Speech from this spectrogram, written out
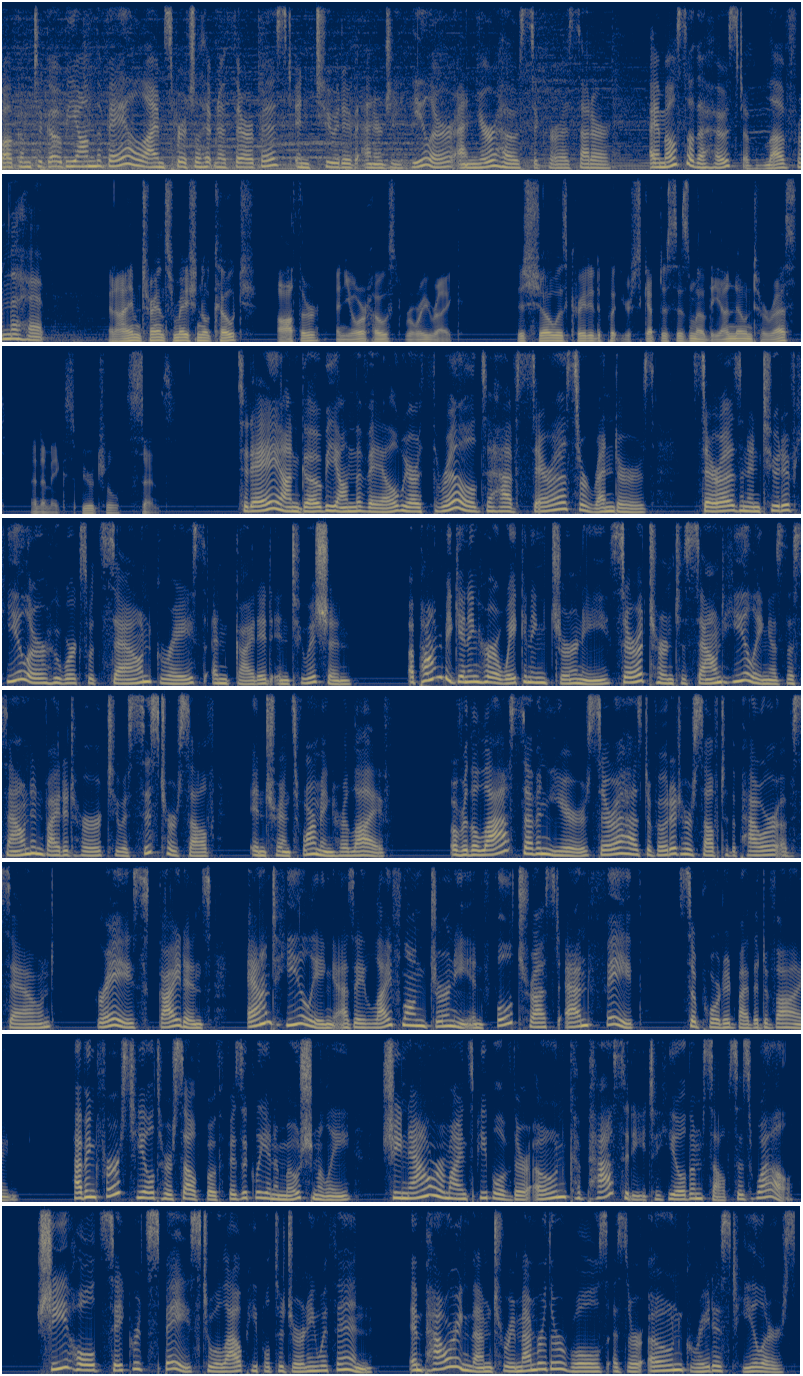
Welcome to Go Beyond the Veil. I'm spiritual hypnotherapist, intuitive energy healer, and your host, Sakura Sutter. I am also the host of Love from the Hip. And I am transformational coach, author, and your host, Rory Reich. This show was created to put your skepticism of the unknown to rest and to make spiritual sense. Today on Go Beyond the Veil, we are thrilled to have Sarah Surrenders. Sarah is an intuitive healer who works with sound, grace, and guided intuition. Upon beginning her awakening journey, Sarah turned to sound healing as the sound invited her to assist herself in transforming her life. Over the last seven years, Sarah has devoted herself to the power of sound, grace, guidance, and healing as a lifelong journey in full trust and faith supported by the divine. Having first healed herself both physically and emotionally, she now reminds people of their own capacity to heal themselves as well. She holds sacred space to allow people to journey within, empowering them to remember their roles as their own greatest healers.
